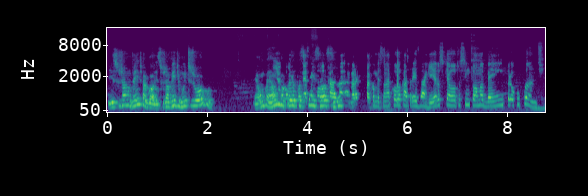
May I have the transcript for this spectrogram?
Isso já não vem de agora, isso já vem de muito jogo. É, um, é uma coisa para se pensar. Colocar, assim. Agora está começando a colocar três zagueiros, que é outro sintoma bem preocupante.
